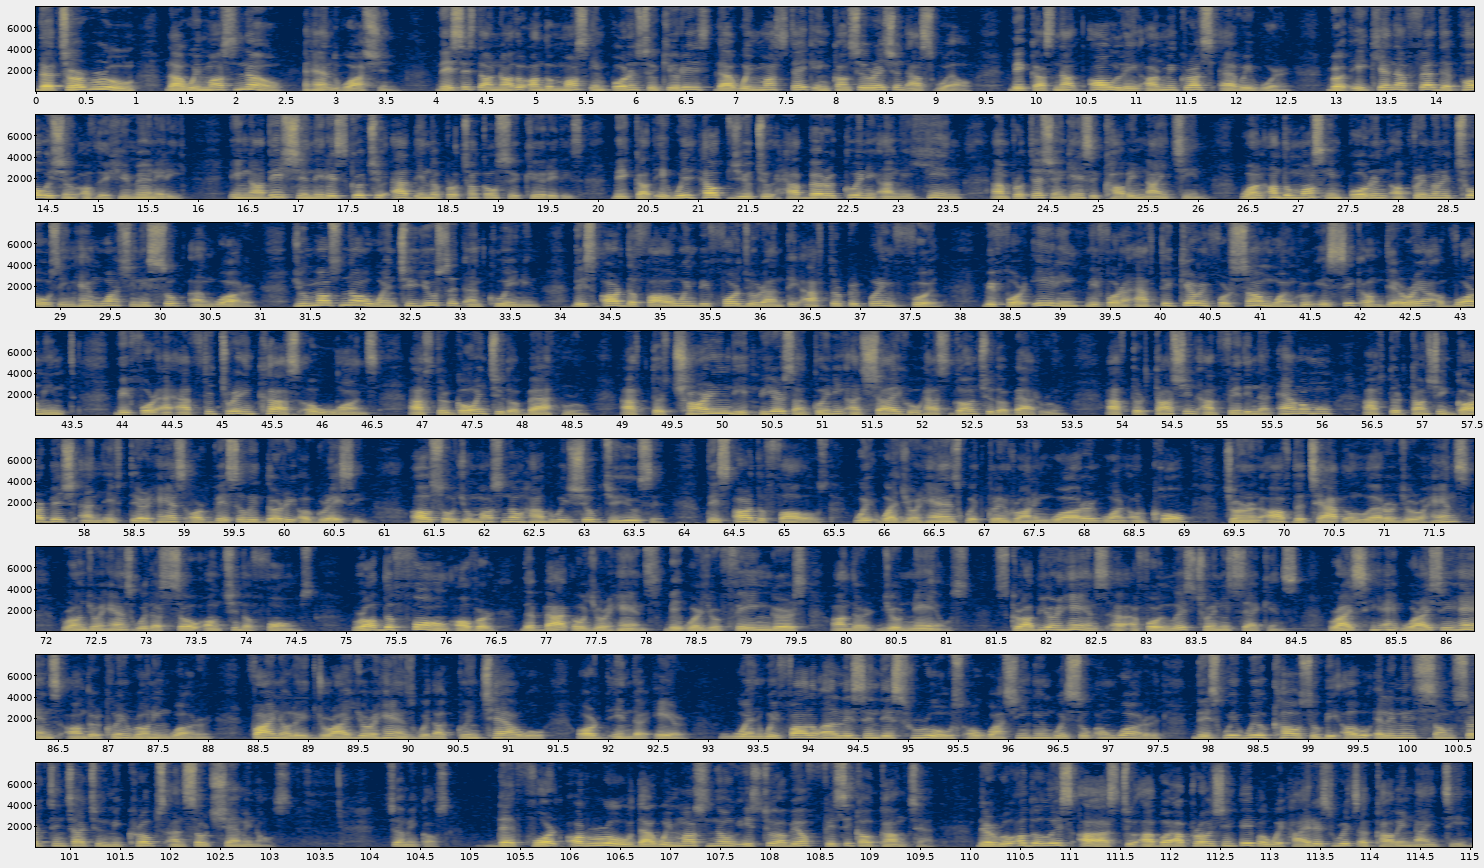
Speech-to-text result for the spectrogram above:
The third rule that we must know hand washing. This is another of the most important securities that we must take in consideration as well, because not only are microbes everywhere, but it can affect the pollution of the humanity. In addition, it is good to add in the protocol securities because it will help you to have better cleaning and hygiene and protection against COVID-19. One of the most important and primary tools in hand washing is soap and water. You must know when to use it and cleaning. These are the following before, during, and after preparing food. Before eating, before and after caring for someone who is sick of diarrhea or vomiting, before and after treating cuts or wounds, after going to the bathroom, after charring the beers and cleaning a child who has gone to the bathroom, after touching and feeding an animal, after touching garbage and if their hands are visibly dirty or greasy. Also, you must know how we should use it. These are the follows. Wet your hands with clean running water, one or cold. Turn off the tap and lather your hands. Run your hands with a soap onto the foams. Rub the foam over the back of your hands, between your fingers, under your nails. Scrub your hands uh, for at least 20 seconds. Rise your hands under clean running water. Finally, dry your hands with a clean towel or in the air. When we follow and listen these rules of washing hands with soap and water, this will cause to be able to eliminate some certain types of microbes and such chemicals. chemicals. The fourth rule that we must know is to avoid physical contact. The rule of the list us to avoid approaching people with highest risk of COVID-19.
